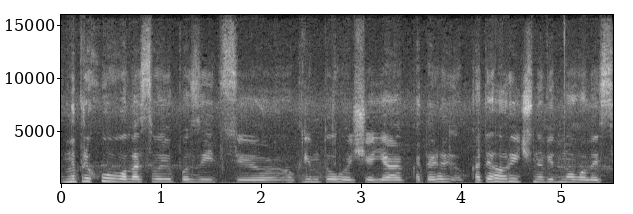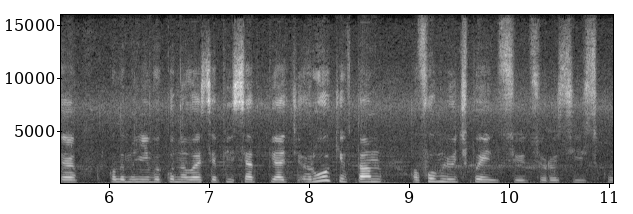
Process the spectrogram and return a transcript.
не приховувала свою позицію, окрім того, що я категорично відмовилася, коли мені виконалося 55 років, там оформлюють пенсію цю російську.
